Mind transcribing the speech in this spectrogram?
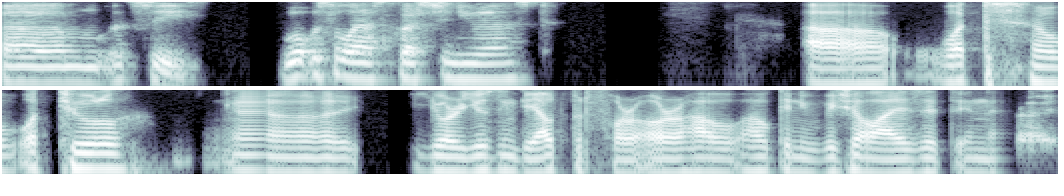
Um, let's see. What was the last question you asked? Uh, what uh, what tool uh, you're using the output for, or how how can you visualize it in? Right.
